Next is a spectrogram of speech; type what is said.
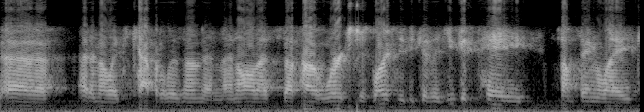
uh, I don't know, like capitalism and, and all that stuff, how it works. Just largely because like, you could pay something like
